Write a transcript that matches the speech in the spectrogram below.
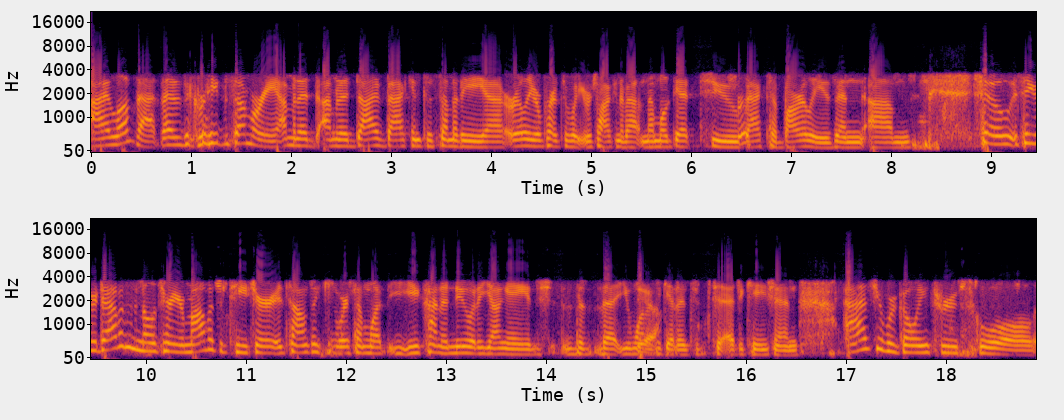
I love that. That is a great summary. I'm gonna I'm gonna dive back into some of the uh, earlier parts of what you were talking about, and then we'll get to Sure. back to Barley's. And um, so, so your dad was in the military. Your mom was a teacher. It sounds like you were somewhat. You kind of knew at a young age th- that you wanted Yeah. to get into to education. As you were going through school,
